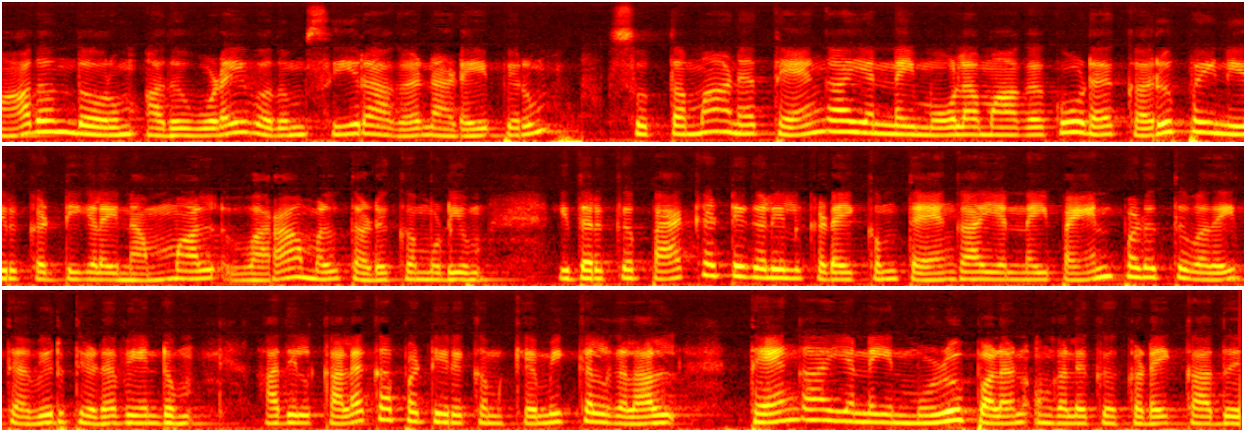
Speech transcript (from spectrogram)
மாதந்தோறும் அது உடைவதும் சீராக நடைபெறும். சுத்தமான தேங்காய் எண்ணெய் மூலமாக கூட கருப்பை நீர்க்கட்டிகளை நம்மால் வராமல் தடுக்க முடியும். இதற்கு பாக்கெட்டுகளில் கிடைக்கும் தேங்காய் எண்ணெய் பயன்படுத்துவதை தவிர்த்திட வேண்டும். அதில் கலக்கப்பட்டிருக்கும் கெமிக்கல்களால் தேங்காய் தேங்காய் எண்ணெயின் முழு பலன் உங்களுக்கு கிடைக்காது.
